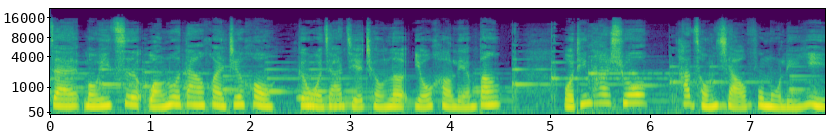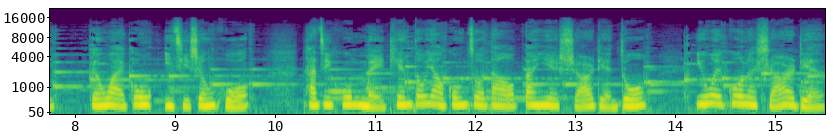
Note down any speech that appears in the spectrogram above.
在某一次网络大坏之后，跟我家结成了友好联邦。我听他说，他从小父母离异，跟外公一起生活，他几乎每天都要工作到半夜十二点多，因为过了十二点，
